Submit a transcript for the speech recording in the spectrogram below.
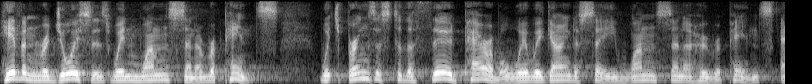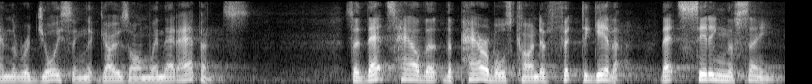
Heaven rejoices when one sinner repents. Which brings us to the third parable where we're going to see one sinner who repents and the rejoicing that goes on when that happens. So that's how the, the parables kind of fit together. That's setting the scene.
